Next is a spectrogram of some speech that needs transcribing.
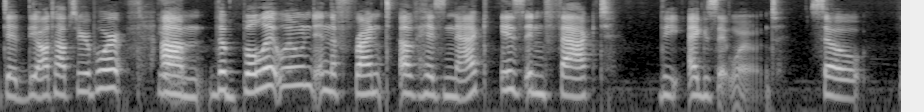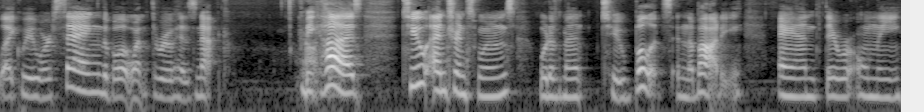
did the autopsy report. Yeah. Um, the bullet wound in the front of his neck is, in fact, the exit wound. So, like we were saying, the bullet went through his neck. Because two entrance wounds would have meant two bullets in the body. and there were only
